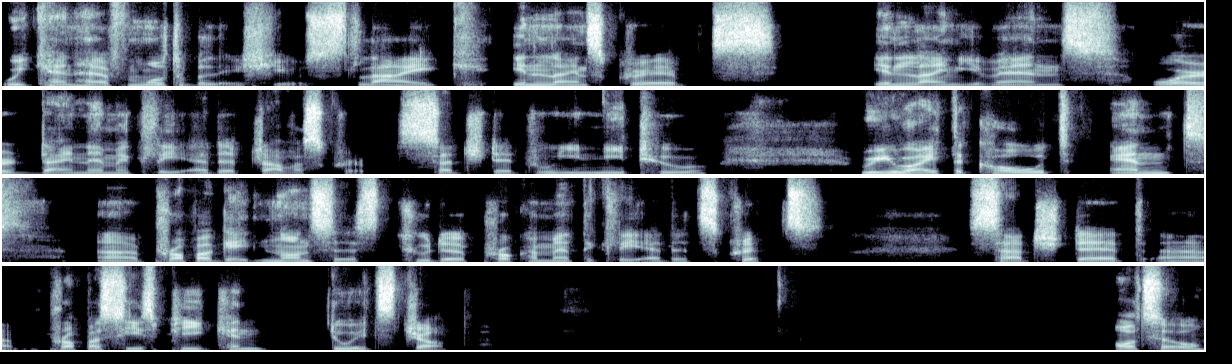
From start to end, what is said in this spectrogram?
we can have multiple issues like inline scripts, inline events or dynamically added JavaScript such that we need to rewrite the code and uh, propagate nonces to the programmatically added scripts such that uh, proper CSP can do its job. Also,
